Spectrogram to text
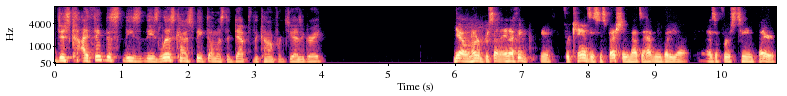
Just, I think this these these lists kind of speak to almost the depth of the conference. You guys agree? Yeah, 100. percent And I think you know for Kansas, especially not to have anybody as a first team player,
